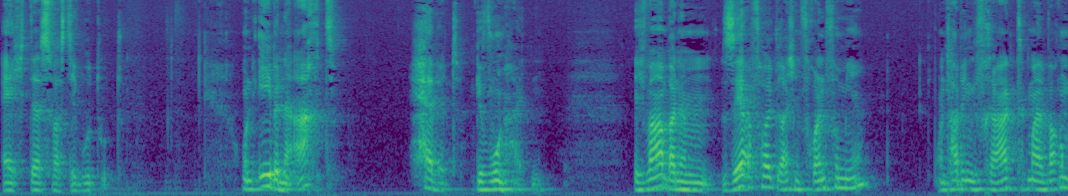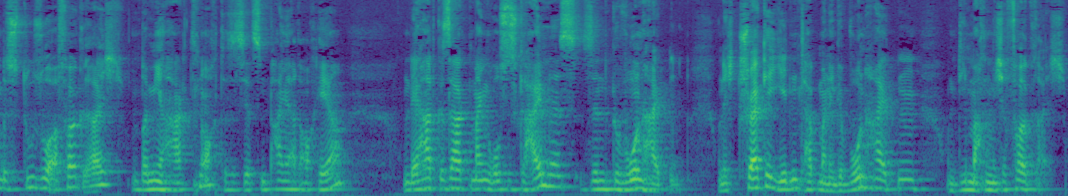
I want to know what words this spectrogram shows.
echt das, was dir gut tut. Und Ebene 8, Habit, Gewohnheiten. Ich war bei einem sehr erfolgreichen Freund von mir und habe ihn gefragt, sag mal, warum bist du so erfolgreich? Und bei mir hakt noch, das ist jetzt ein paar Jahre auch her. Und er hat gesagt, mein großes Geheimnis sind Gewohnheiten. Und ich tracke jeden Tag meine Gewohnheiten und die machen mich erfolgreich.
